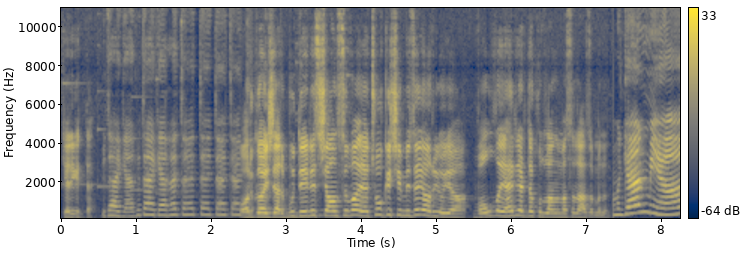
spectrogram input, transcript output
Geri gitti. Bir daha gel, bir daha gel. Hadi hadi hadi hadi. hadi. Arkadaşlar bu deniz şansı var ya çok işimize yarıyor ya. Vallahi her yerde kullanılması lazım bunun. Ama gelmiyor.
